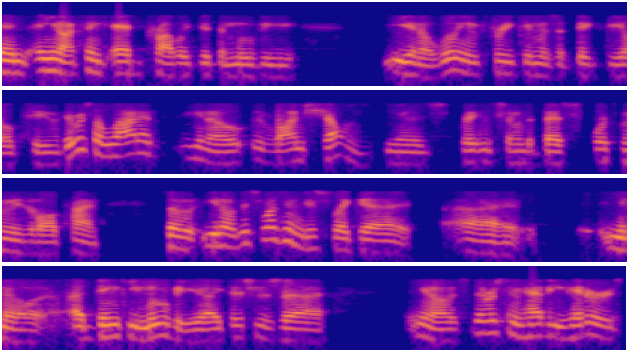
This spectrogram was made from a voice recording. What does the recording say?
and, and you know, I think Ed probably did the movie you know, William Friedkin was a big deal too. There was a lot of, you know, Ron Shelton, you know, is written some of the best sports movies of all time. So you know, this wasn't just like a uh, you know a dinky movie. Like this was a you know there were some heavy hitters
